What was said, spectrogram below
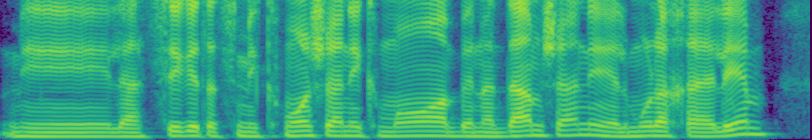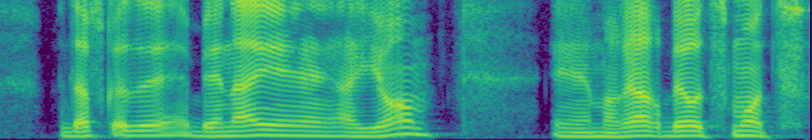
מלהציג את עצמי כמו שאני, כמו הבן אדם שאני, אל מול החיילים. ודווקא זה בעיניי אה, היום אה, מראה הרבה עוצמות,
